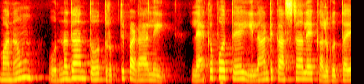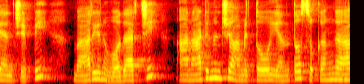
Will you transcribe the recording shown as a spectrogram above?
మనం ఉన్నదాంతో తృప్తి పడాలి. లేకపోతే ఇలాంటి కష్టాలే కలుగుతాయి అని చెప్పి భార్యను ఓదార్చి ఆనాటి నుంచి ఆమెతో ఎంతో సుఖంగా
